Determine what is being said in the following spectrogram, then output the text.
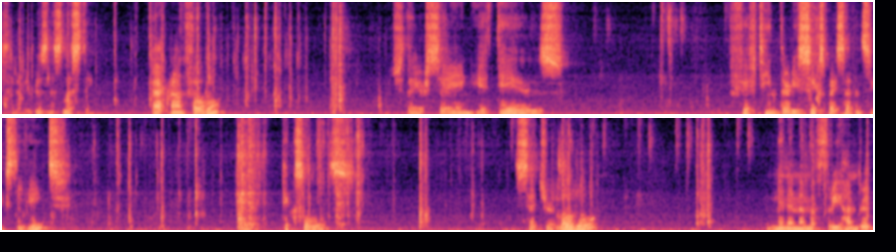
Set up your business listing. Background photo, they are saying it is fifteen thirty-six by seven sixty-eight. Pixels. Set your logo. Minimum of three hundred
